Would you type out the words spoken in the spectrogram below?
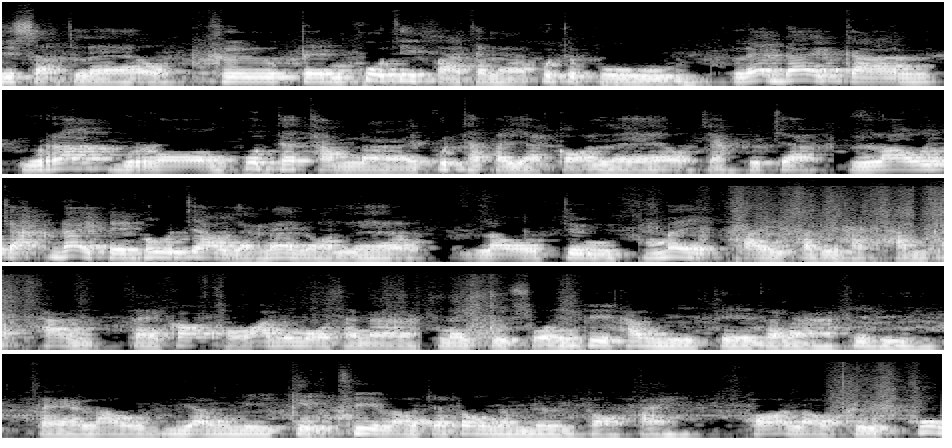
ธิสัตว์แล้ว คือเป็นผู้ที่ปรารถนาพุทธภูมิ และได้การรับรองพุทธธรรมนาย พุทธพยากรแล้วจากพระเจ้า เราจะได้เป็นพระพุทธเจ้าอย่างแน่นอนแล้ว เราจึงไม่ไปปฏิบัติธรรมกับท่าน แต่ก็ขออนุโมทนาในกุศลที่ท่านมีเจตนาที่ดี แต่เรายังมีกิจที่เราจะต้องดำเนินต่อไป เพราะเราคือผู้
